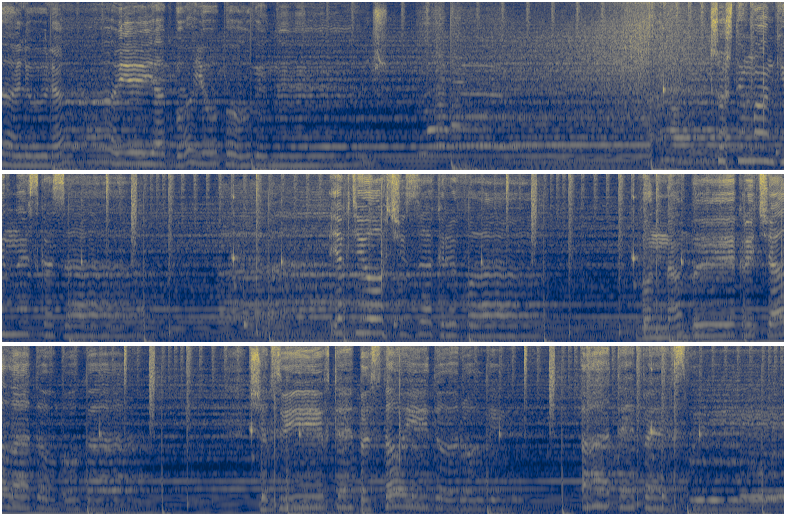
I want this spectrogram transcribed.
залюляє, як бою погинеш? Що ж ти мамки не сказав? як ті очі закривав, вона би кричала до щоб звів тебе з тої дороги, а тепер спи.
